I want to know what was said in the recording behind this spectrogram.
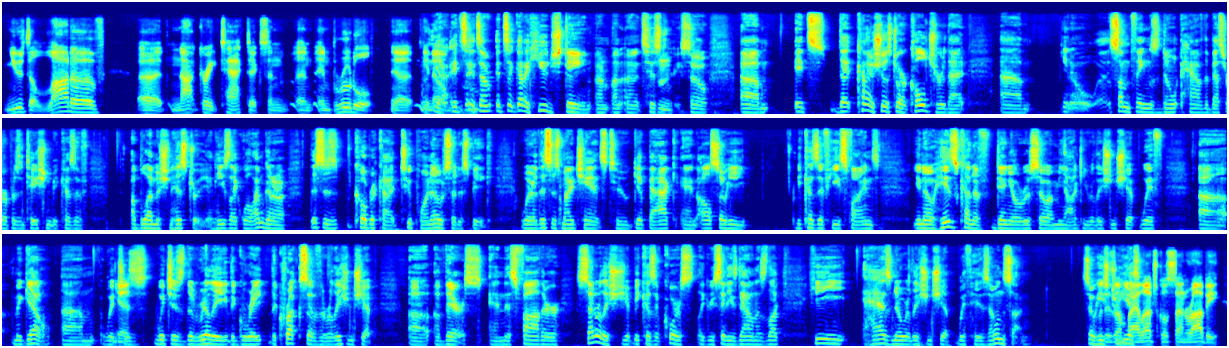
used a lot of uh, not great tactics and and, and brutal uh, you know yeah, it's it's a it's a, got a huge stain on, on, on its history. So um, it's that kind of shows to our culture that um, you know some things don't have the best representation because of a blemish in history. And he's like, well, I'm gonna. This is Cobra Kai 2.0, so to speak, where this is my chance to get back. And also he, because if he finds, you know, his kind of Daniel Russo and Miyagi relationship with uh, Miguel, um, which Yes. is which is the really the great the crux of the relationship uh, of theirs and this father son relationship because of course like we said he's down on his luck he has no relationship with his own son so with he's his own he has- biological son Robbie,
